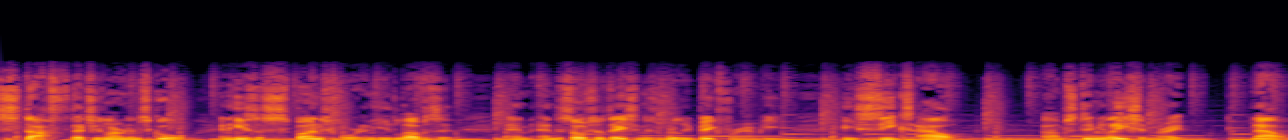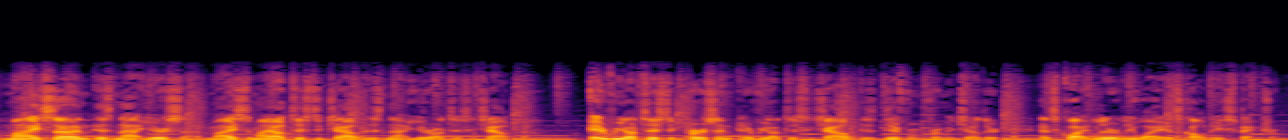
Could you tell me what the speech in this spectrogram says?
stuff that you learn in school. And he's a sponge for it and he loves it. And and the socialization is really big for him. He he seeks out um, stimulation, right? Now, my son is not your son. My my autistic child is not your autistic child every autistic person, every autistic child is different from each other. That's quite literally why it's called a spectrum.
